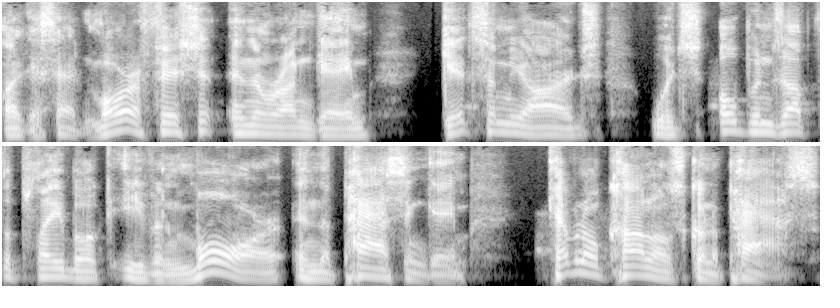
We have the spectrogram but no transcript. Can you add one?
like I said, more efficient in the run game, get some yards, which opens up the playbook even more in the passing game. Kevin O'Connell is going to pass.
